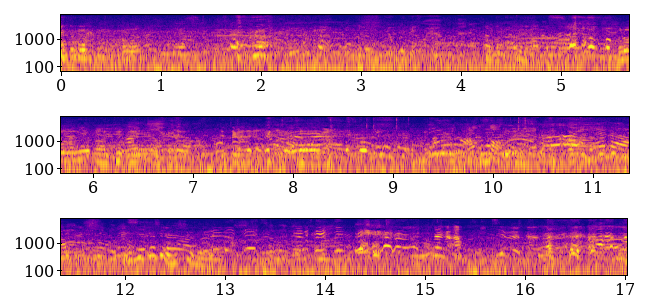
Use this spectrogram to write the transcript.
俺も何かなってたんですけど、言ってくれたから、あ、そう。難しい、一瞬なんかあ一部かな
